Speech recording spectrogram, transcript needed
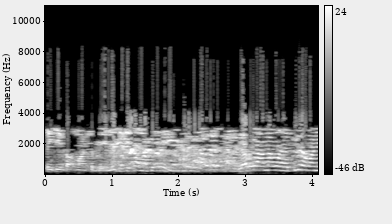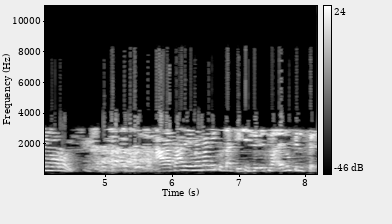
Sing sitok masuk ini, sing sitok masuk ini. Ya ulama Wahabi ora wani ngoro. Alasannya memang itu tadi di diri Ismail itu filbet.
